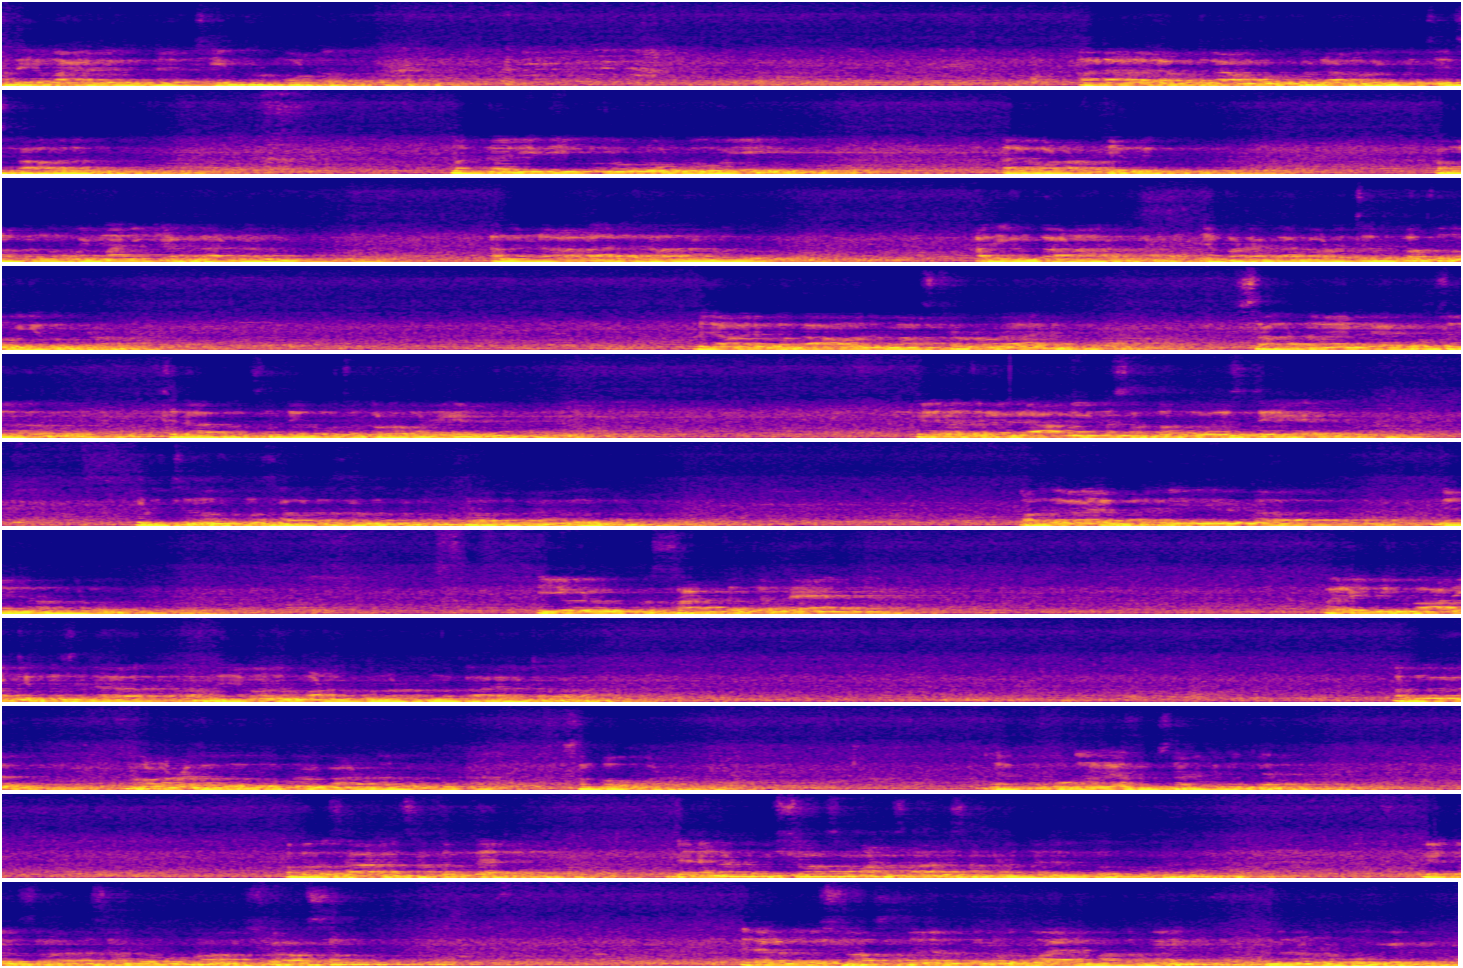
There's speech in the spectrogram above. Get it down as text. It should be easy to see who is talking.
Speaker 1: അദ്ദേഹമായിരുന്നു ഇതിന്റെ chief promoter അങ്ങനെ ഗ്രാമഗ്രൂപ്പെല്ലാം നിർമ്മിച്ച ഈ സ്ഥാപനം നല്ല രീതിയിൽ മുന്നോട്ട് കൊണ്ടുപോയി. അത് വളർത്തിയത് നമ്മൾക്കൊന്ന് അഭിമാനിക്കാൻ കാരണം അങ്ങനെയുള്ള ആൾക്കാർ സാധനങ്ങൾ അധികം കാണാറില്ല ഞാൻ പറയാൻ കാരണം അവിടെ ചെറുപ്പത്തിൽ നോക്കിയതുകൊണ്ടാണ്. ഞാൻ വരുമ്പോൾ ദാമോദരൻ മാസ്റ്ററുടെ സഹകരണ മേഖലയെക്കുറിച്ച് ചില പ്രതിസന്ധിയെക്കുറിച്ചൊക്കെ പറയുകയുണ്ട് കേരളത്തിലെ ഗ്രാമീണ സമ്പദ് വ്യവസ്ഥയെ പിടിച്ചു നിർത്തുന്ന സഹകരണ സംഘടന സഹകരണ ബാങ്കുകളാണ്. അതിനുവേറെ പല രീതിയിലുള്ള നിയന്ത്രണങ്ങളും. ഈ ഒരു പ്രസ്ഥാനത്തെ തന്നെ വലിയ രീതിയിൽ ബാധിക്കുന്ന ചില നിയമനിർമ്മാണങ്ങൾ നടക്കുന്ന കാലഘട്ടമാണ്. അത് നമ്മളുടെ ഹൃദയപൂർവം കാണുന്ന ഒരു സംഭവമാണ്. ഞാൻ കൂടുതലായി സംസാരിക്കുന്നില്ല. അപ്പോൾ സാധാരണ സംഘത്തെ ജനങ്ങളുടെ വിശ്വാസമാണ് സഹകരണ സംഘം നിലനിൽക്കുന്നത് ഏതൊരു സഹകരണ സംഘവും ആ വിശ്വാസം ജനങ്ങളുടെ വിശ്വാസം നിലനിർത്തിക്കൊണ്ട് പോയാൽ മാത്രമേ മുന്നോട്ട് പോവുകയുള്ളൂ.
